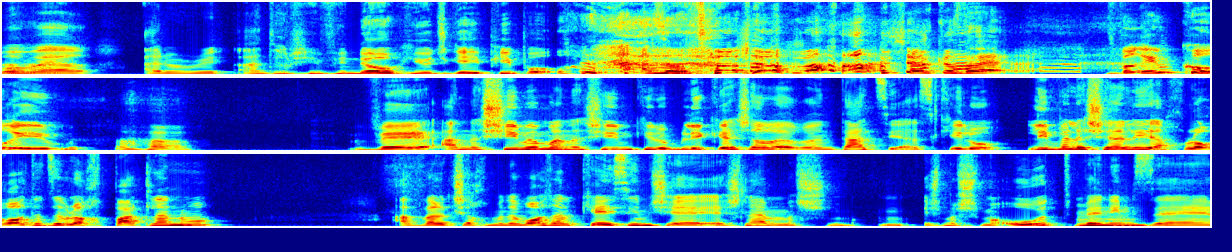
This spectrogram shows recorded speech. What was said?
אהה. אומר, I don't, I don't even know huge gay people. אז אותו דבר של כזה, דברים קורים. ואנשים הם אנשים כאילו בלי קשר לאוריינטציה, אז כאילו, לי ולשלי אנחנו לא רואות את זה ולא אכפת לנו, אבל כשאנחנו מדברות על קייסים שיש להם משמע, יש משמעות, בין אם מהמם. זה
